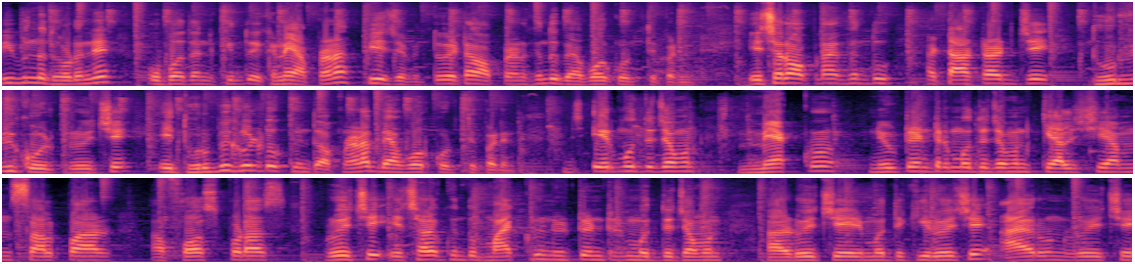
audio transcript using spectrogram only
বিভিন্ন ধরনের উপাদান কিন্তু এখানে আপনারা পেয়ে যাবেন। তো এটা আপনারা কিন্তু ব্যবহার করতে পারেন। এছাড়াও আপনারা কিন্তু টাটার যে ধুরবি গোল্ড রয়েছে, এই ধুরবি গোল্ডও কিন্তু আপনারা ব্যবহার করতে পারেন। এর মধ্যে যেমন ম্যাক্রো নিউট্রেন্টের মধ্যে যেমন ক্যালসিয়াম, সালফার ফসফরাস রয়েছে। এছাড়াও কিন্তু মাইক্রো নিউট্রেন্টের মধ্যে যেমন রয়েছে, এর মধ্যে কি রয়েছে? আয়রন রয়েছে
